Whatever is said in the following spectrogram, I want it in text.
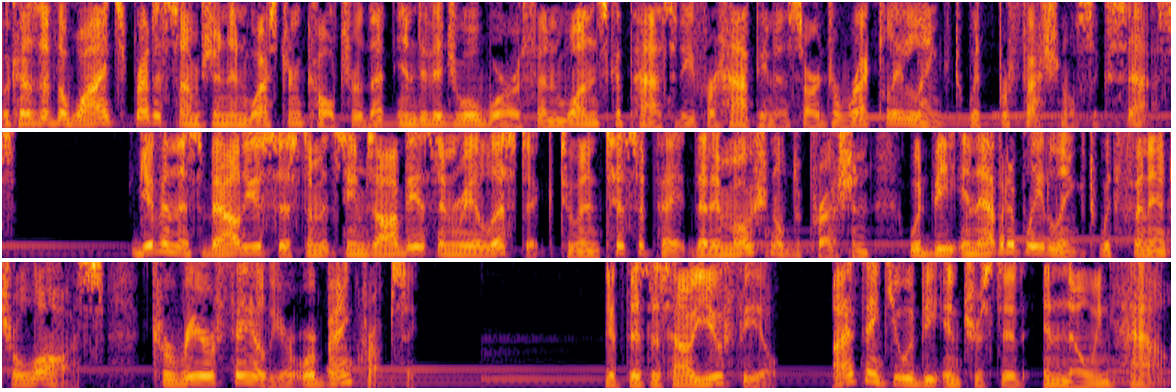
because of the widespread assumption in Western culture that individual worth and one's capacity for happiness are directly linked with professional success. Given this value system, it seems obvious and realistic to anticipate that emotional depression would be inevitably linked with financial loss, career failure, or bankruptcy. If this is how you feel, I think you would be interested in knowing how.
